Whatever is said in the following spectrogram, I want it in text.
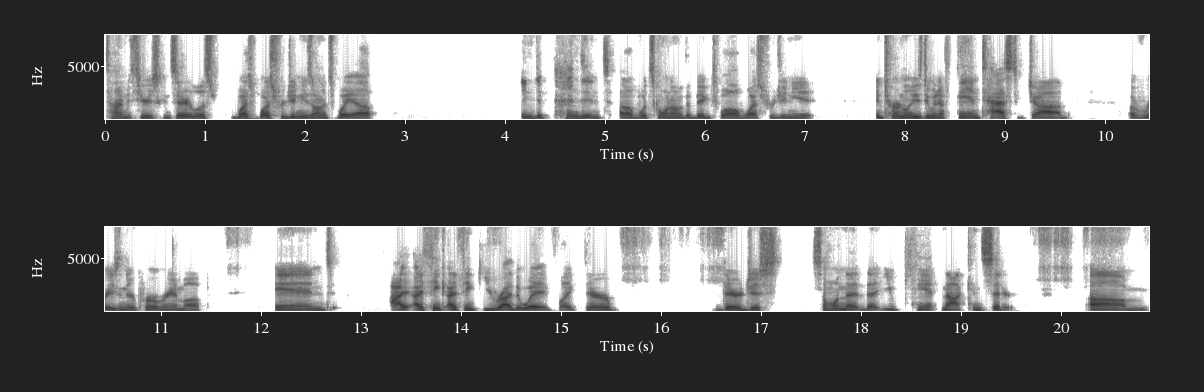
time to seriously consider. West West Virginia is on its way up independent of what's going on with the Big 12, West Virginia internally is doing a fantastic job of raising their program up. And I, I think I think you ride the wave. Like they're they're just someone that that you can't not consider. Um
